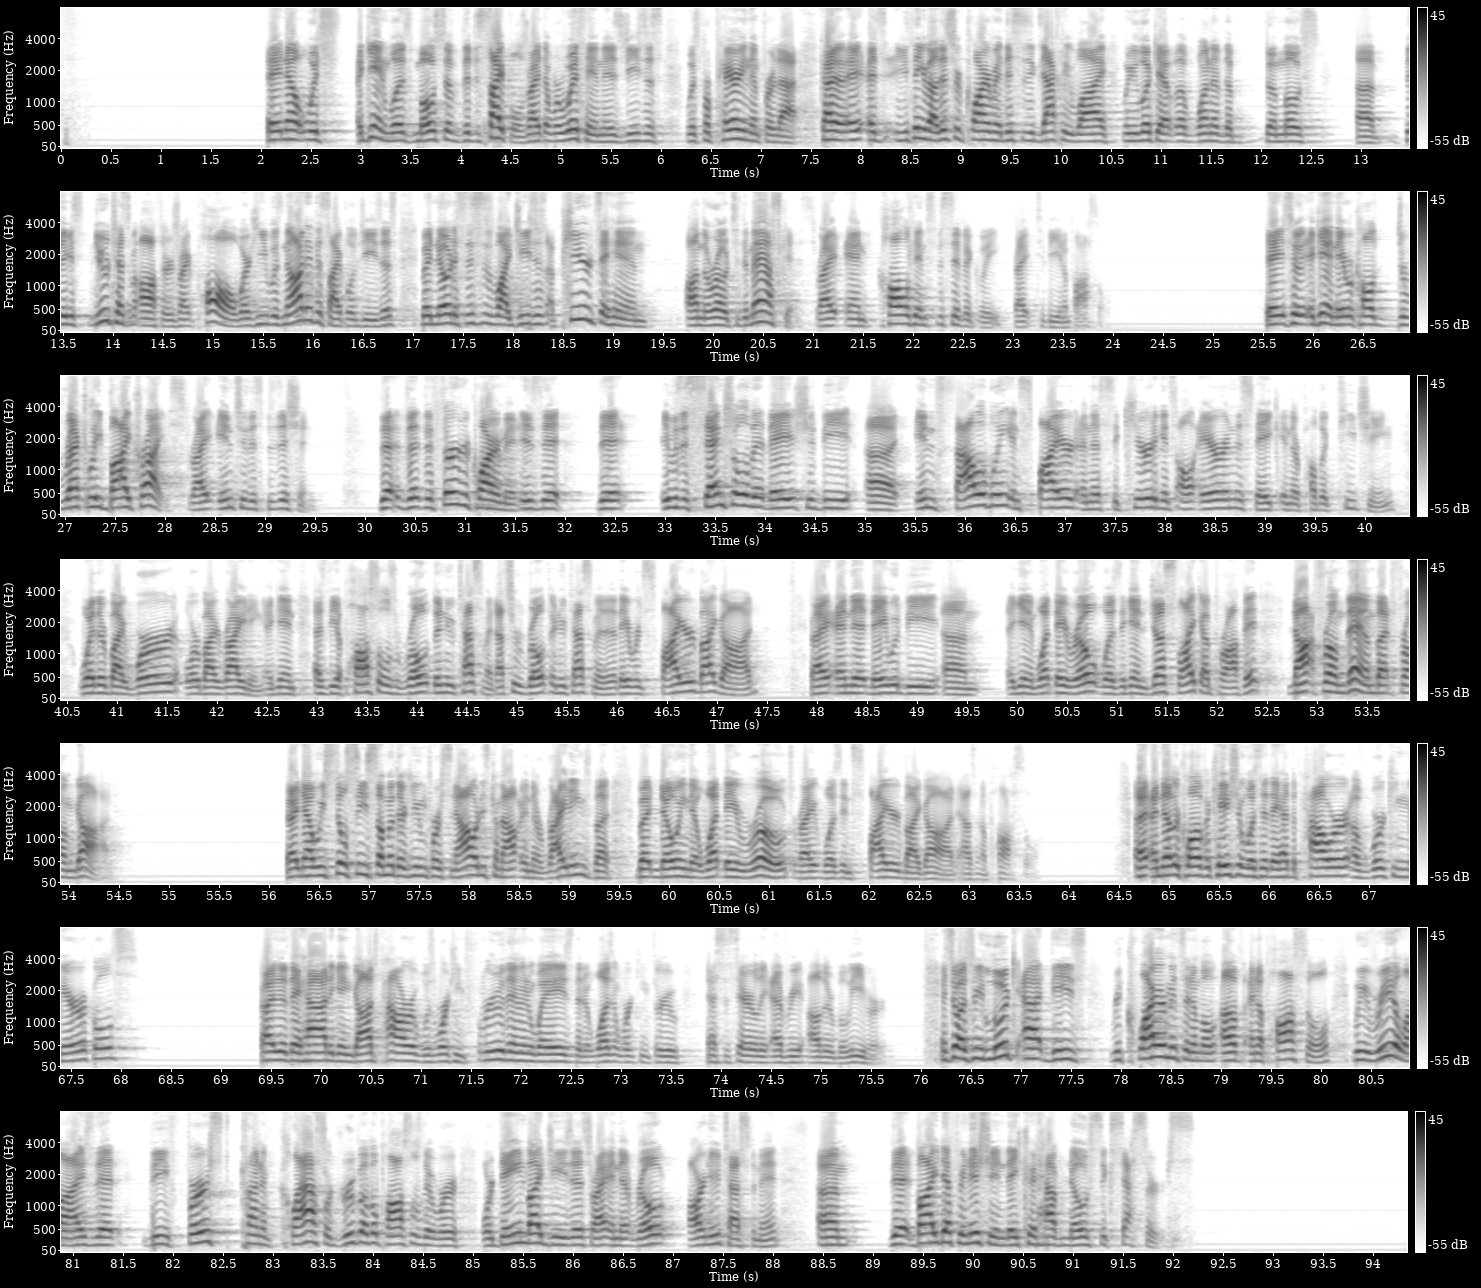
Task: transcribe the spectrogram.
Okay, now, which again, was most of the disciples, right, that were with him as Jesus was preparing them for that. Kind of, as you think about this requirement, this is exactly why, when you look at uh, one of the, the most uh, biggest New Testament authors, right, Paul, where he was not a disciple of Jesus, but notice this is why Jesus appeared to him on the road to Damascus, right, and called him specifically, right, to be an apostle. Okay, so again, they were called directly by Christ, right, into this position. The, the, the third requirement is that, that it was essential that they should be uh, infallibly inspired and thus secured against all error and mistake in their public teaching, whether by word or by writing. Again, as the apostles wrote the New Testament, that's who wrote the New Testament, that they were inspired by God, right? And that they would be, um, again, what they wrote was, again, just like a prophet, not from them, but from God. Right now, we still see some of their human personalities come out in their writings, but, but knowing that what they wrote, right, was inspired by God as an apostle. another qualification was that they had the power of working miracles. Right, that they had, again, God's power was working through them in ways that it wasn't working through necessarily every other believer. And so, as we look at these requirements of an apostle, we realize that the first kind of class or group of apostles that were ordained by Jesus, right, and that wrote our New Testament, um, that by definition they could have no successors.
